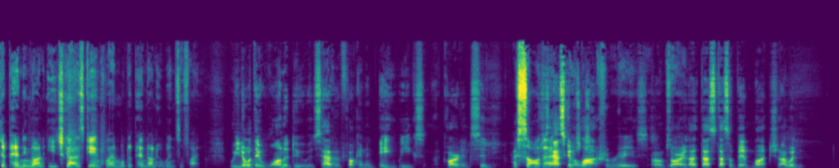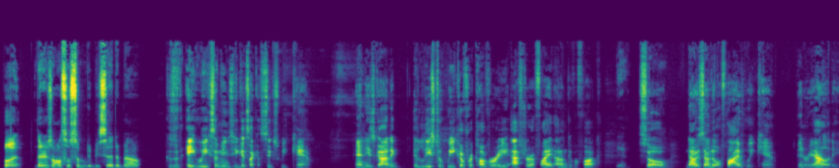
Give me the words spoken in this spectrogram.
depending on each guy's game plan, will depend on who wins the fight. Well, you know what they want to do is have it fucking in eight weeks in the card in Sydney. I saw which that. is asking a is lot from. Rodriguez. Oh, I'm sorry, that, that's that's a bit much. I wouldn't But there's also something to be said about because with eight weeks, that means he gets like a six week camp, and he's got a, at least a week of recovery after a fight. I don't give a fuck. Yeah. So now he's down to a five week camp. In reality,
